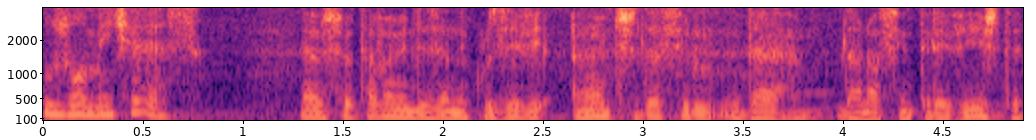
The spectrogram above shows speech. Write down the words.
usualmente é essa. É, o senhor estava me dizendo, inclusive, antes da, da, da, nossa entrevista,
